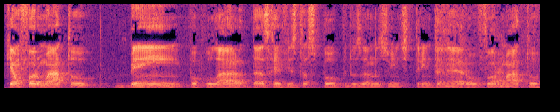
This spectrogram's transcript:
que é um formato bem popular das revistas pulp dos anos 20 e 30, né? Era o formato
